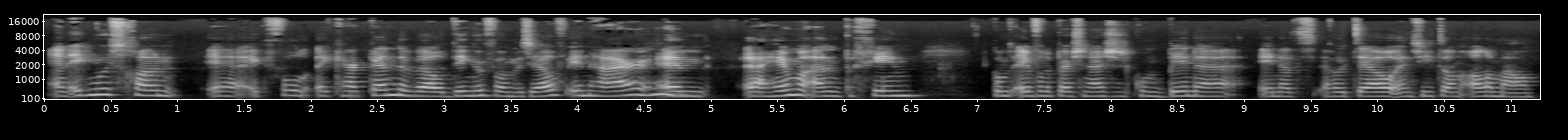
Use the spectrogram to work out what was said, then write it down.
En ik moest gewoon, eh, ik, voel, ik herkende wel dingen van mezelf in haar. Mhm. En eh, helemaal aan het begin komt een van de personages komt binnen in het hotel en ziet dan allemaal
